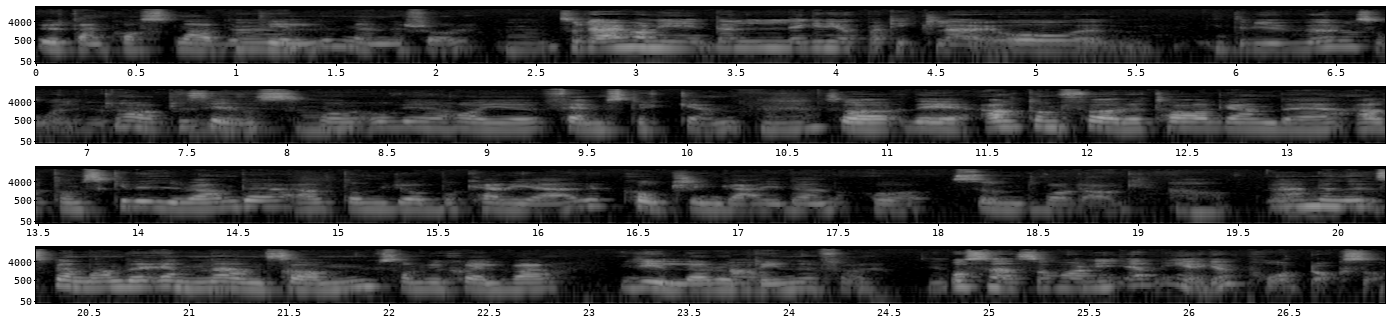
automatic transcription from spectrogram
utan kostnad Mm. till människor. Mm. Så där, har ni, där lägger ni upp artiklar och intervjuer och så, eller hur? Ja, precis. Mm. Och, och vi har ju fem stycken. Mm. Så det är allt om företagande, allt om skrivande, allt om jobb och karriär, coachingguiden och sund vardag. Ja. Ja, men spännande ämnen som, som vi själva gillar och Ja. brinner för. Och sen så har ni en egen podd också.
